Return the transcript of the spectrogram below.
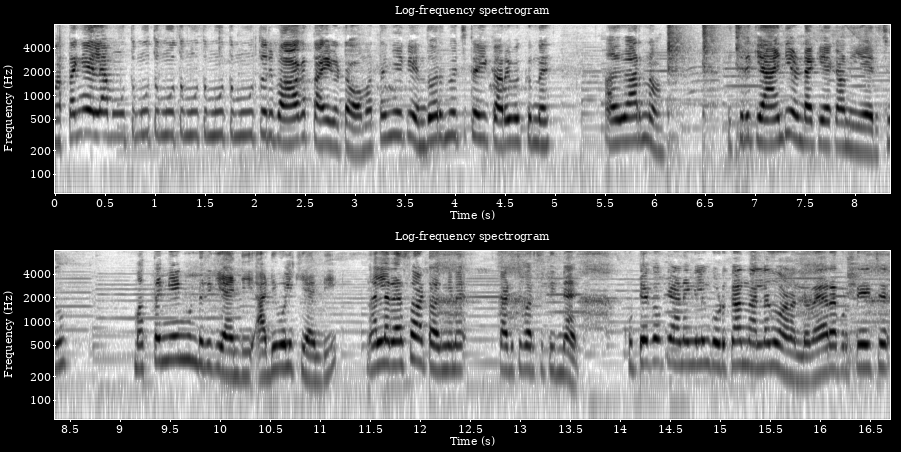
മത്തങ്ങ എല്ലാം മൂത്ത് മൂത്ത് മൂത്ത് മൂത്ത് മൂത്ത് മൂത്തൊരു ഭാഗത്തായി കേട്ടോ. മത്തങ്ങയൊക്കെ എന്തോരം വെച്ചിട്ടാണ് ഈ കറി വെക്കുന്നത് അത് കാരണം ഇച്ചിരി ക്യാൻഡി ഉണ്ടാക്കിയേക്കാന്ന് വിചാരിച്ചു. മത്തങ്ങയും കൊണ്ടൊരു ക്യാൻഡി അടിപൊളി ക്യാൻഡി. നല്ല രസമാട്ടോ ഇങ്ങനെ കടിച്ചു പറിച്ച് തിന്നാൻ. കുട്ടികൾക്കൊക്കെ ആണെങ്കിലും കൊടുക്കാൻ നല്ലതുമാണല്ലോ. വേറെ പ്രത്യേകിച്ച്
